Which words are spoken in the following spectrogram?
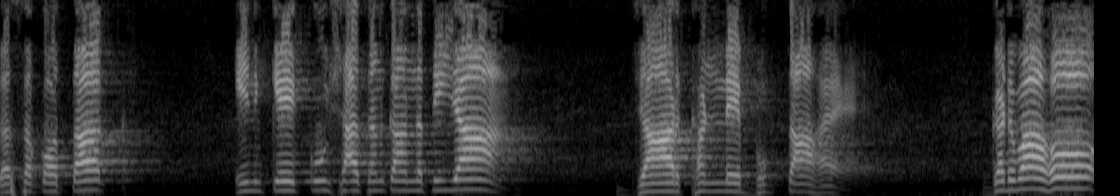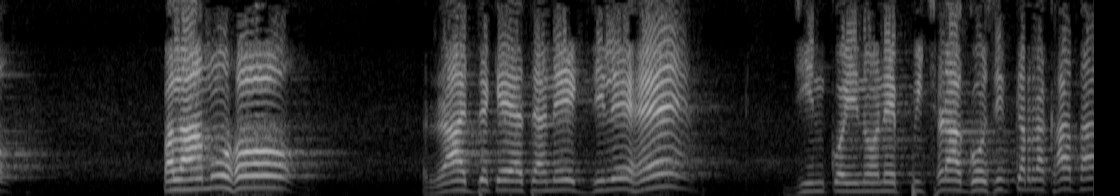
दशकों तक इनके कुशासन का नतीजा झारखंड ने भुगता है। गढ़वा हो पलामू हो। राज्य के ऐसे अनेक ज़िले हैं जिनको इन्होंने पिछड़ा घोषित कर रखा था।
